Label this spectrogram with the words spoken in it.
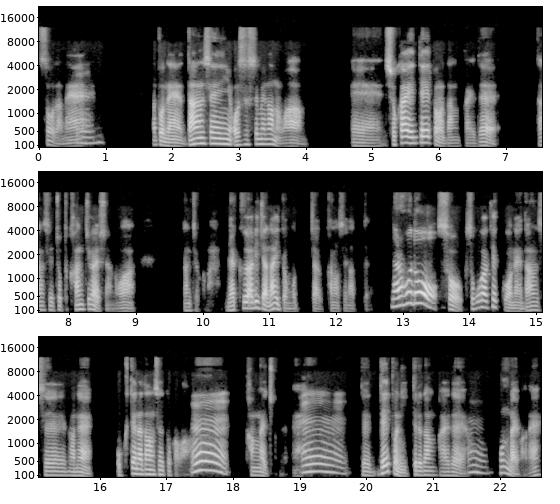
そうだうね。ん。あとね、男性におすすめなのは、えー初回デートの段階で、男性ちょっと勘違いしたのは、なんていうかな、脈ありじゃないと思っちゃう可能性があって。なるほど。そう、そこが結構ね、男性がね、奥手な男性とかはうん。考えちゃうんだよね。うん。で、デートに行ってる段階で、うん。本来はね、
